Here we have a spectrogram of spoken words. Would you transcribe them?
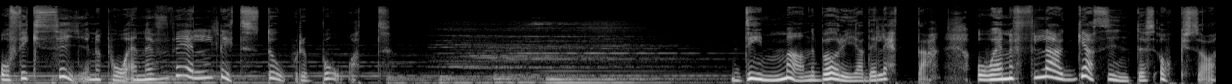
och fick syn på en väldigt stor båt. Dimman började lätta och en flagga syntes också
